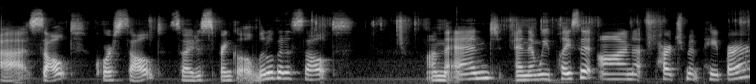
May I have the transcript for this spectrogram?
uh, salt, coarse salt. So I just sprinkle a little bit of salt on the end and then we place it on parchment paper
